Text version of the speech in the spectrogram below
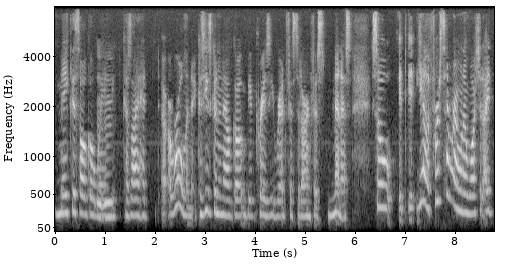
make this all go away Mhm. because I had a a role in it because he's going to now go out and be a crazy red-fisted iron fist menace. So it, it yeah, the first time around when I watched it, I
